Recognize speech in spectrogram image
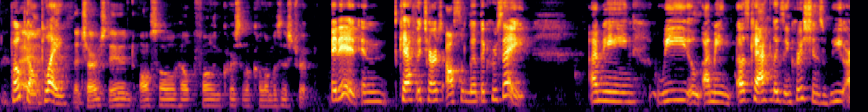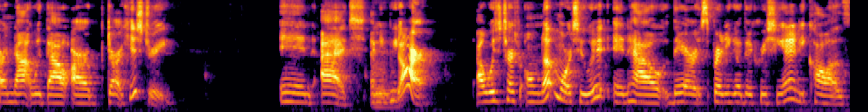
The Pope don't play. The church did also help fund Christopher Columbus's trip. They did, and the Catholic Church also led the crusade. I mean, we, I mean, us Catholics and Christians, we are not without our dark history, and I, I mean, we mm. are. I wish church would own up more to it, and how their spreading of their Christianity caused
